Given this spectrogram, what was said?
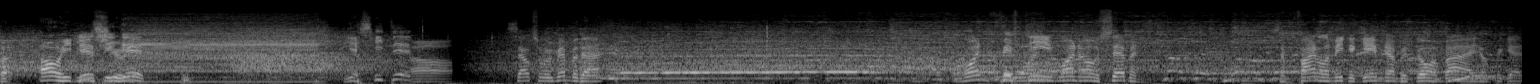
But, oh, he did Yes, he shoot did. it. Yes, he did. Uh, Celtics will remember that. 115, 107. Some final Amiga game numbers going by, don't forget.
